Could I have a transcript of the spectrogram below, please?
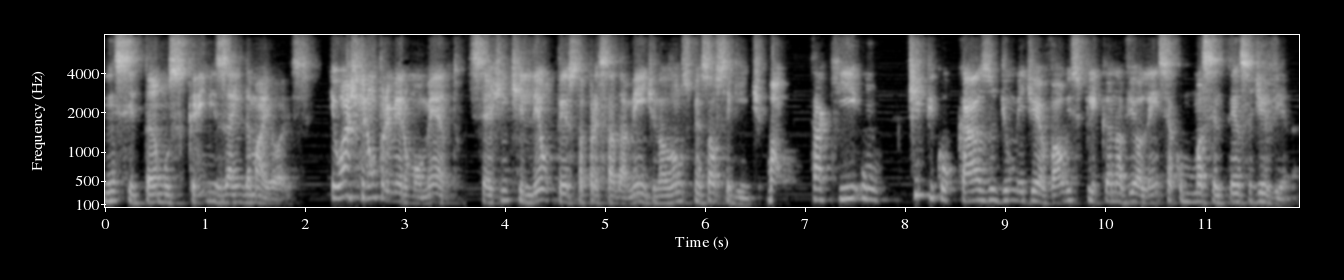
incitamos crimes ainda maiores. Eu acho que num primeiro momento, se a gente lê o texto apressadamente, nós vamos pensar o seguinte: bom, está aqui um típico caso de um medieval explicando a violência como uma sentença divina.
